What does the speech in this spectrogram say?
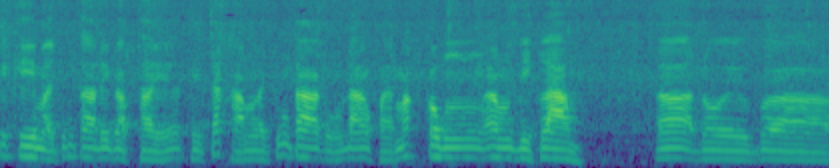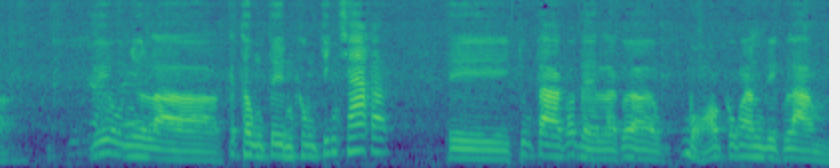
cái khi mà chúng ta đi gặp thầy thì chắc hẳn là chúng ta cũng đang phải mắc công ăn việc làm à, rồi và ví dụ như là cái thông tin không chính xác á, thì chúng ta có thể là ờ, bỏ công ăn việc làm.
